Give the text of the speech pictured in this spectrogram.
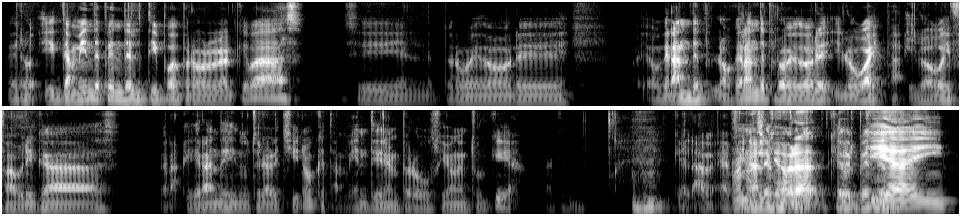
Pero, y también depende del tipo de proveedor al que vas. Si el proveedor es- los grandes, los grandes proveedores. Y luego hay, y luego hay fábricas, grandes industriales chinos que también tienen producción en Turquía. Que- la- al Bueno, final es que ahora que Turquía y,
